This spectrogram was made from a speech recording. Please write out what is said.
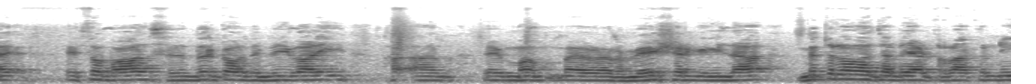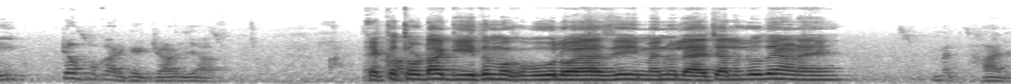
ਇਹ- ਇਸ ਤੋਂ ਬਾਅਦ ਸੁਰਿੰਦਰ ਕੌਰ ਦਿੱਲੀ ਵਾਲੀ ਹ- ਅ, ਤੇ ਮ- ਮ- ਰਮੇਸ਼ ਰੰਗੀਲਾ ਮਿੱਤਰਾਂ ਦਾ ਚੱਲਿਆ ਟਰੱਕ ਨਹੀਂ ਚੁੱਪ ਕਰਕੇ ਚੜ ਜਾ ਇੱਕ ਤੁਹਾਡਾ ਗੀਤ ਮਕਬੂਲ ਹੋਇਆ ਸੀ ਮੈਨੂੰ ਲੈ ਚੱਲ ਲੁਧਿਆਣੇ। ਮੈਂ- ਹਾਂਜੀ।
